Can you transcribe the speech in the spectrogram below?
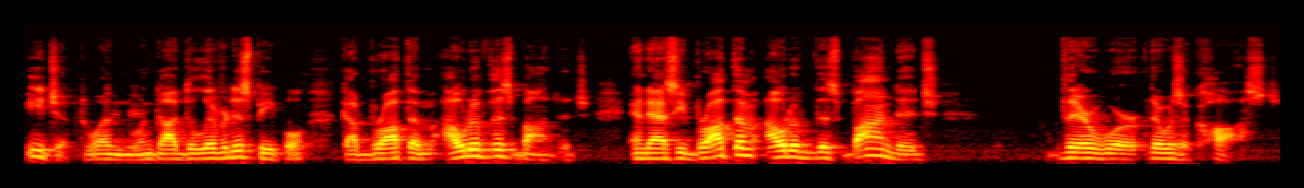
Egypt when, Mhm. when God delivered his people, God brought them out of this bondage. And as he brought them out of this bondage, there were there was a cost,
